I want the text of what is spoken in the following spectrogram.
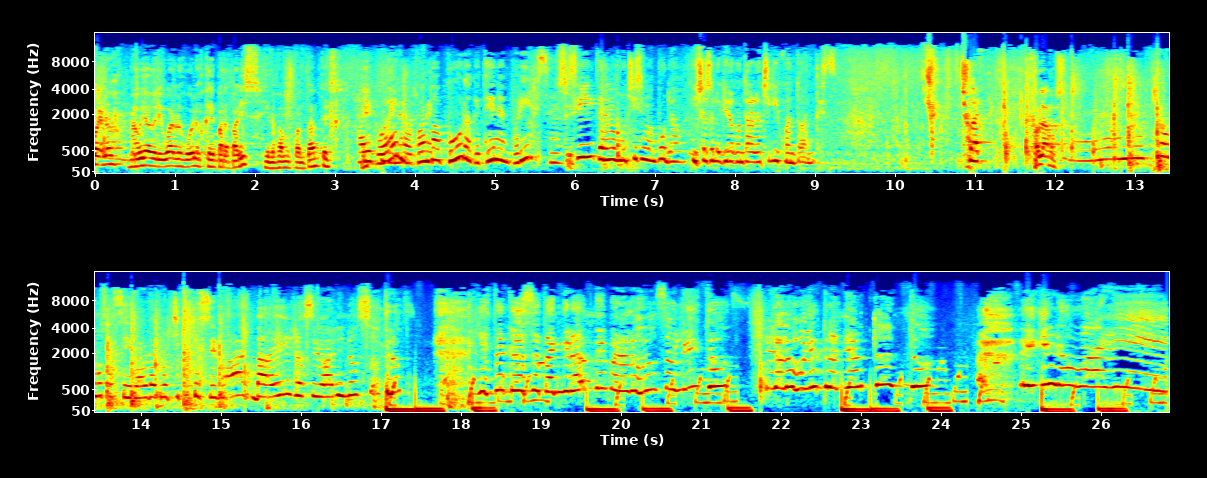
Bueno, me voy a averiguar los vuelos que hay para París y nos vamos cuanto antes. Ay, bueno, cuánto apuro que tienen por irse. Sí. tenemos muchísimo apuro. Y yo se lo quiero contar a los chiquis cuanto antes. Suerte. Hablamos. ¿Qué vamos a hacer? Ahora los chiquitos se van, va, ellos se van y nosotros. Y esta casa tan grande para los dos solitos. Ya los voy a extrañar tanto. Me quiero morir.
